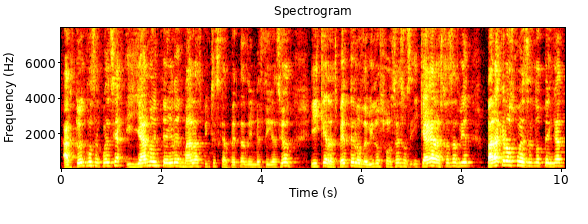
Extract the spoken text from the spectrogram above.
actúe en consecuencia y ya no integre malas pinches carpetas de investigación y que respete los debidos procesos y que haga las cosas bien para que los jueces no tengan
